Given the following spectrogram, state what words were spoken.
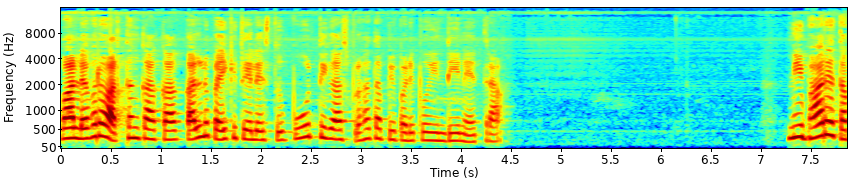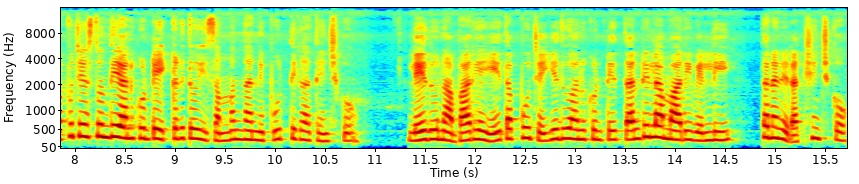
వాళ్ళెవరో అర్థం కాక కళ్ళు పైకి తేలేస్తూ పూర్తిగా స్పృహ తప్పి పడిపోయింది నేత్ర. నీ భార్య తప్పు చేస్తుంది అనుకుంటే ఇక్కడితో ఈ సంబంధాన్ని పూర్తిగా తెంచుకో. లేదు నా భార్య ఏ తప్పు చెయ్యదు అనుకుంటే తండ్రిలా మారి వెళ్ళి తనని రక్షించుకో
